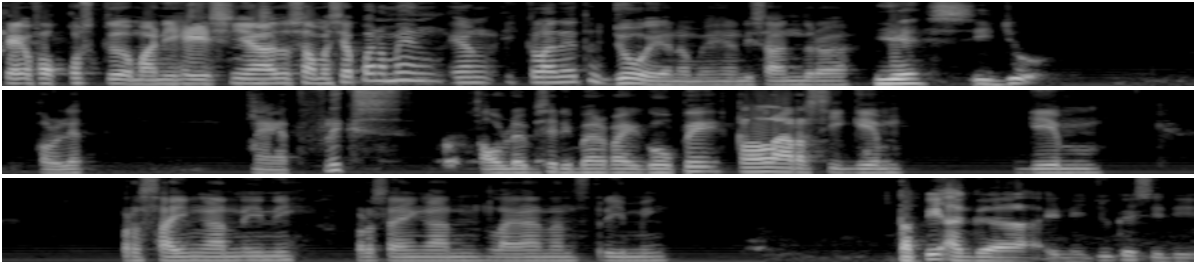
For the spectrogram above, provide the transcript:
kayak fokus ke money heist-nya atau sama siapa namanya yang, yang iklannya itu Joe ya namanya yang di Sandra. Yes, si Jo. Kalau lihat Netflix kalau udah bisa dibayar pakai GoPay, kelar sih game game persaingan ini, persaingan layanan streaming. Tapi agak ini juga sih di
